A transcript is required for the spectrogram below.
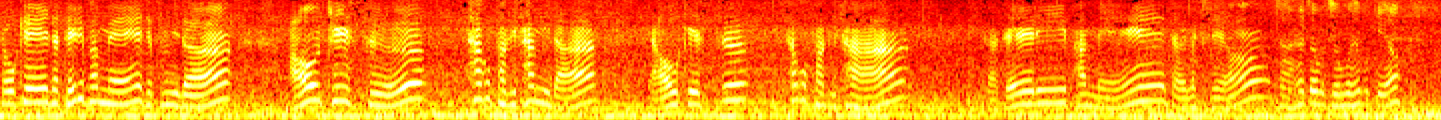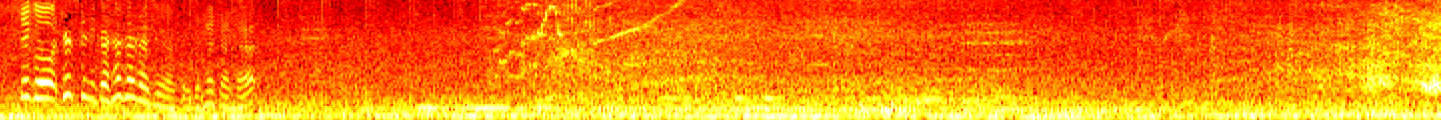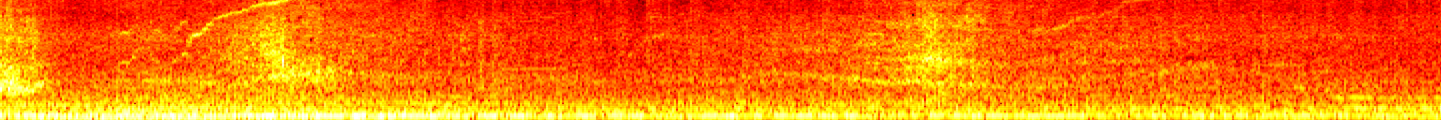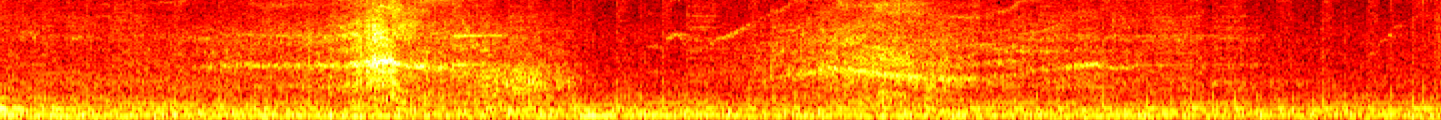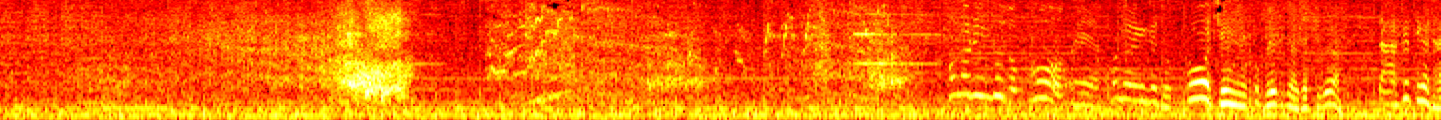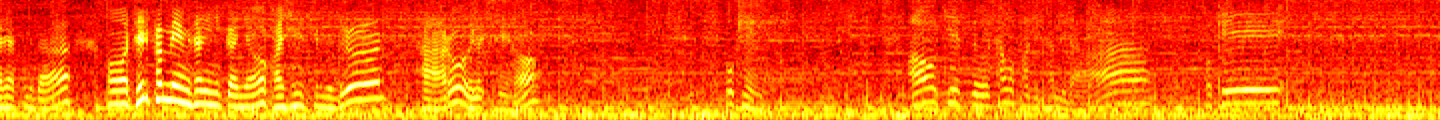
자, 오케이. 자, 대리 판매 제품입니다. 아웃캐스트 4 곱하기 4입니다. 아웃캐스트 4 곱하기 4. 자, 대리 판매. 자, 연락주세요. 자, 살짝 한번 주문해 볼게요. 새거 테스트니까 살살살 겁니다. 살살살. 코너링도 좋고, 예, 코너링도 좋고, 지금 좋고, 브레이크 잘 잡히고요. 딱 세팅을 잘 해놨습니다. 어, 대리 판매 영상이니까요. 관심 있으신 분들은 바로 연락주세요. 오케이. 아웃캐스트 4 곱하기 4입니다. 오케이.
